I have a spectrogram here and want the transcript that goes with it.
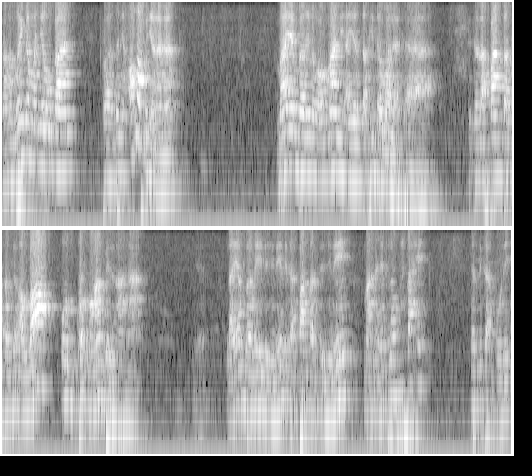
Karena mereka menyerukan bahasanya Allah punya anak Ma yang bari rahmani ayat takhidha walada. Tidaklah pantas bagi Allah untuk mengambil anak. Ya. Layang bari di sini tidak pantas di sini maknanya adalah mustahil dan tidak boleh.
